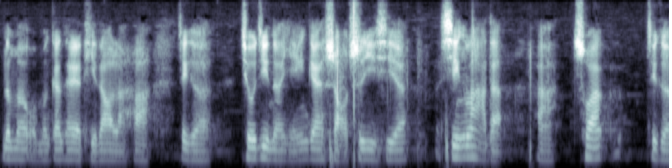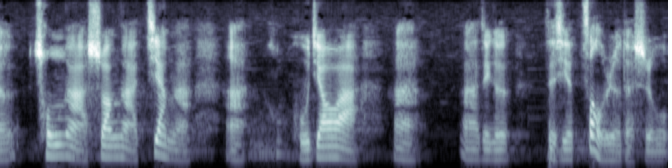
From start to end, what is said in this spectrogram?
那么我们刚才也提到了哈，这个秋季呢也应该少吃一些辛辣的啊，川这个葱啊、酸啊、酱啊。啊，胡椒啊，啊啊，这个这些燥热的食物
